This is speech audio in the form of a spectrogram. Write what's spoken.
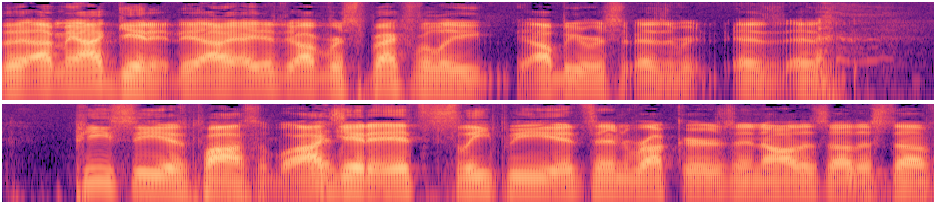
I mean, I get it. I, I, I respectfully, I'll be res- as as as PC is possible. I As- get it. It's sleepy. It's in Rutgers and all this other stuff.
